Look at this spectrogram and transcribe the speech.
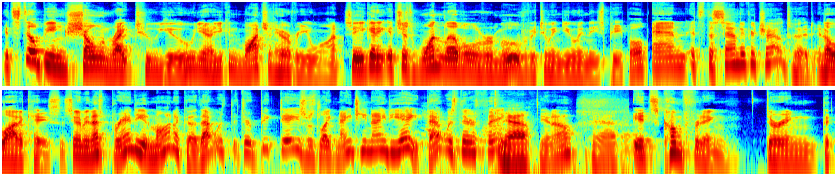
It's still being shown right to you. You know, you can watch it however you want. So you're getting it's just one level removed between you and these people. And it's the sound of your childhood in a lot of cases. You know, I mean, that's Brandy and Monica. That was their big days was like 1998. That was their thing. Yeah. You know? Yeah. It's comforting during the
